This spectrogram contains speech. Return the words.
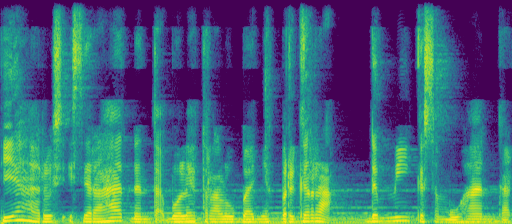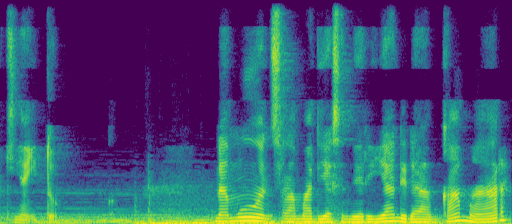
dia harus istirahat dan tak boleh terlalu banyak bergerak demi kesembuhan kakinya itu. Namun, selama dia sendirian di dalam kamar,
